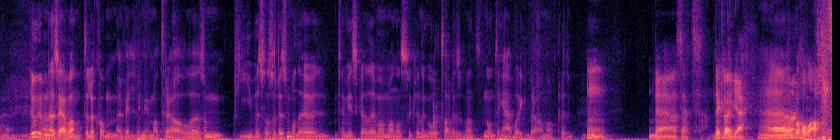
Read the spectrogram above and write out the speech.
eh, Jo, men altså, jeg er vant til å komme med veldig mye materiale som hives også, liksom. Og det, er jo- til en viss grad det må man også kunne godta, liksom. At noen ting er bare ikke bra nok, liksom. Mm. Det har jeg sett. Det klager jeg. jeg Beholde alt.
